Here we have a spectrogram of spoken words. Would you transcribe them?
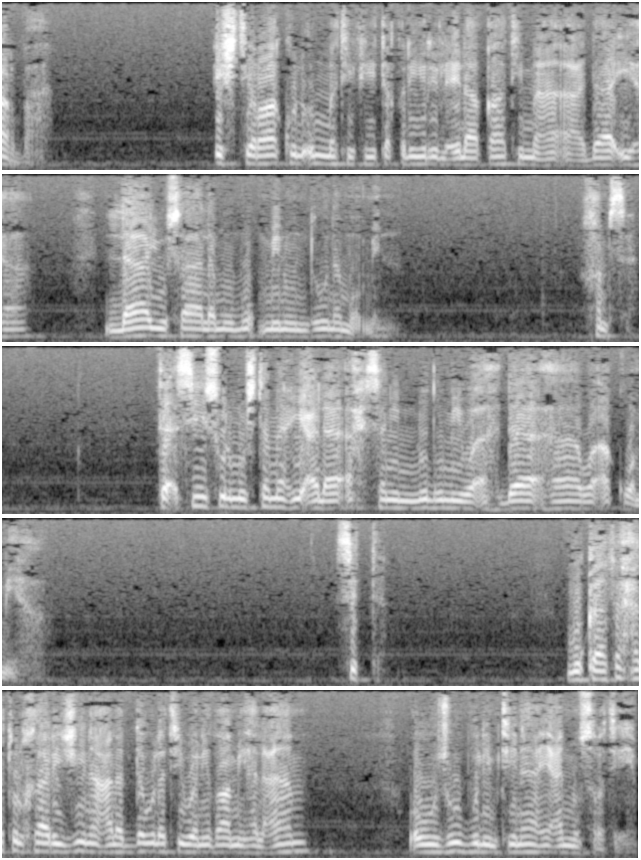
أربعة. اشتراك الأمة في تقرير العلاقات مع أعدائها لا يسالم مؤمن دون مؤمن. خمسة. تأسيس المجتمع على أحسن النظم وأهداءها وأقومها. ستة. مكافحة الخارجين على الدولة ونظامها العام ووجوب الامتناع عن نصرتهم.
